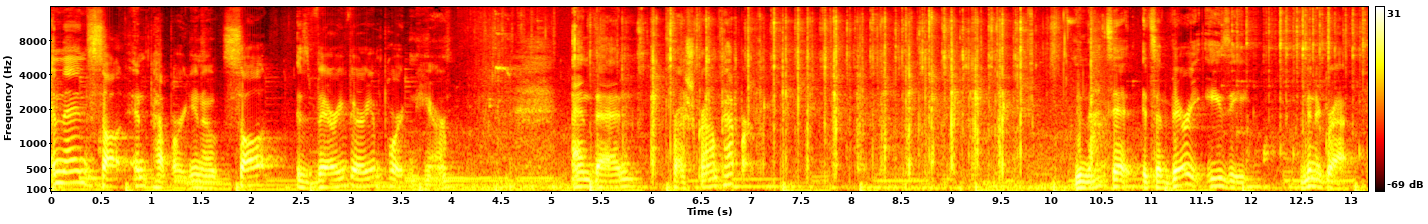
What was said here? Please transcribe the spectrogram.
And then salt and pepper. You know, salt is very, very important here. And then fresh ground pepper. And that's it. It's a very easy vinaigrette.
